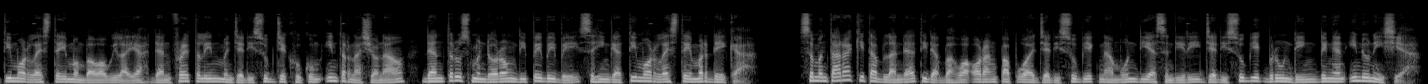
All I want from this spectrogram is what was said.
Timor Leste membawa wilayah dan Fretilin menjadi subjek hukum internasional dan terus mendorong di PBB sehingga Timor Leste merdeka. Sementara kita Belanda tidak bahwa orang Papua jadi subjek namun dia sendiri jadi subjek berunding dengan Indonesia.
